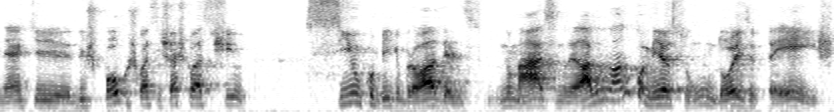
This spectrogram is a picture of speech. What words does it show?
né? Que dos poucos que eu assisti, acho que eu assisti cinco Big Brothers no máximo, né? lá, lá no começo, um, dois e três.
